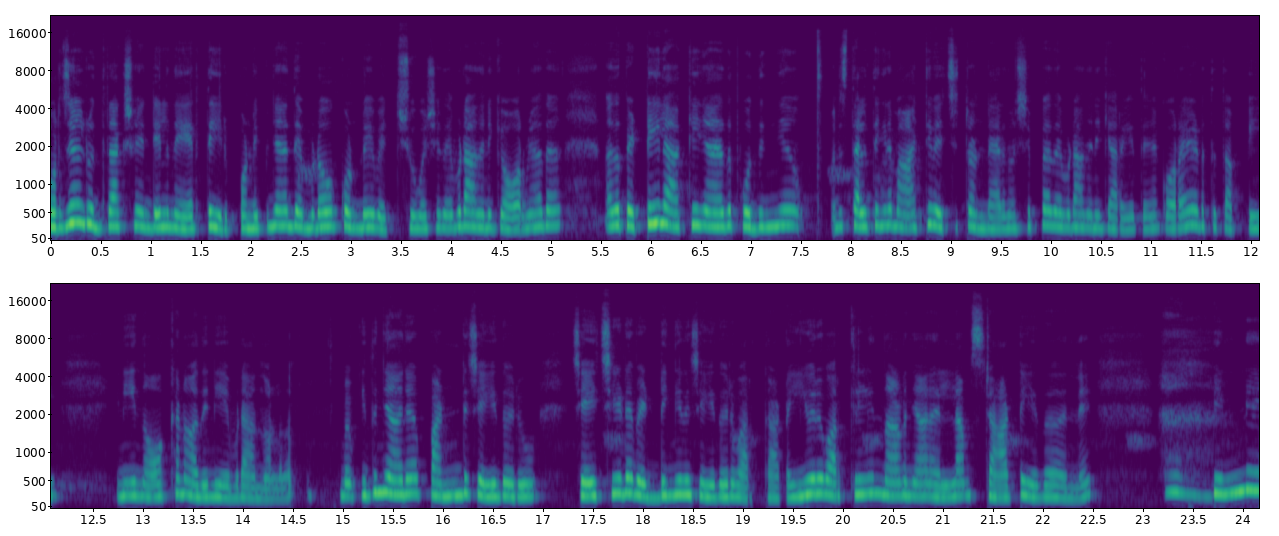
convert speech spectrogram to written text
ഒറിജിനൽ രുദ്രാക്ഷം എന്റെ കയ്യിൽ നേരത്തെ ഇരിപ്പുണ്ട്. ഇപ്പം ഞാനത് എവിടെയോ കൊണ്ടുപോയി വെച്ചു. പക്ഷേ അത് എവിടെയാണെന്ന് എനിക്ക് ഓർമ്മ അത് അത് പെട്ടിയിലാക്കി ഞാനത് പൊതിഞ്ഞ് ഒരു സ്ഥലത്തിങ്ങനെ മാറ്റി വെച്ചിട്ടുണ്ടായിരുന്നു. പക്ഷെ ഇപ്പോൾ അത് എവിടെയാണെന്ന് എനിക്ക് അറിയത്തില്ല. ഞാൻ കുറേ എടുത്ത് തപ്പി. ഇനി നോക്കണം അതിനി എവിടെയാണെന്നുള്ളത് അപ്പം ഇത് ഞാൻ പണ്ട് ചെയ്തൊരു ചേച്ചിയുടെ വെഡ്ഡിങ്ങിന് ചെയ്തൊരു വർക്കാട്ടോ ഈ ഒരു വർക്കിൽ നിന്നാണ് ഞാൻ എല്ലാം സ്റ്റാർട്ട് ചെയ്തത് തന്നെ. പിന്നെ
